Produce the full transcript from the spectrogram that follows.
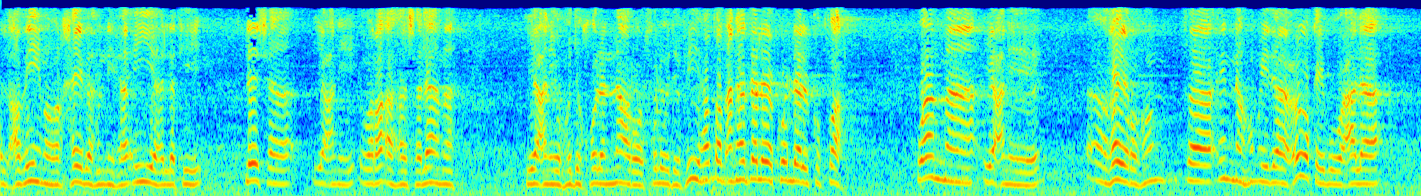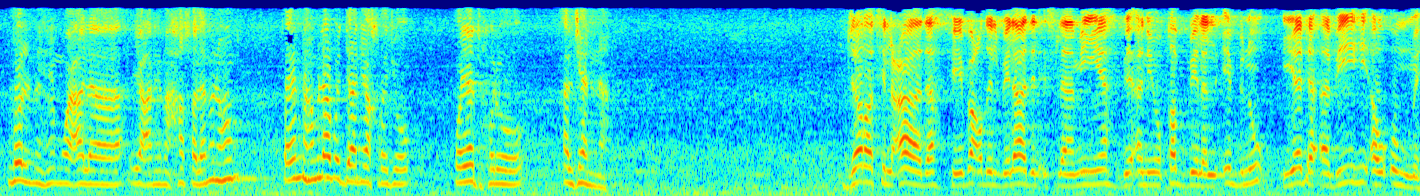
العظيمة والخيبة النهائية التي ليس يعني وراءها سلامة يعني وهو دخول النار والخلود فيها. طبعا هذا لا يكون للكفار. وأما يعني غيرهم فإنهم إذا عوقبوا على ظلمهم وعلى يعني ما حصل منهم فإنهم لا بد أن يخرجوا ويدخلوا الجنة. جرت العادة في بعض البلاد الإسلامية بأن يقبل الابن يد أبيه أو أمه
